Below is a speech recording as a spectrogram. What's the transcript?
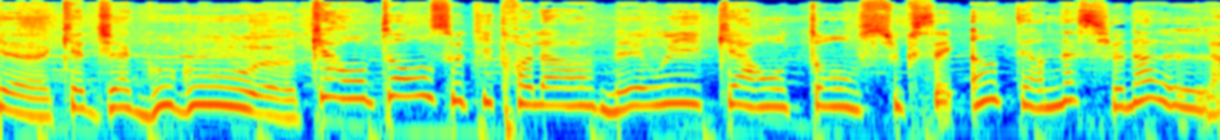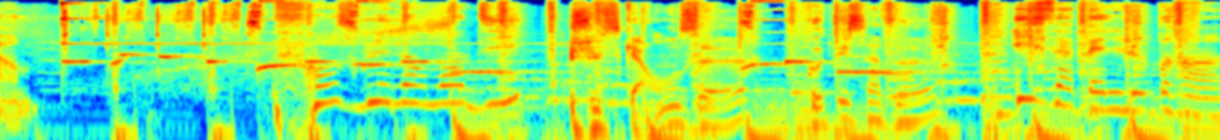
Euh, Kadja Gougou, euh, 40 ans ce titre-là. Mais oui, 40 ans, succès international. France Bleu Normandie, Jusqu'à 11h, côté saveur, Isabelle Lebrun.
